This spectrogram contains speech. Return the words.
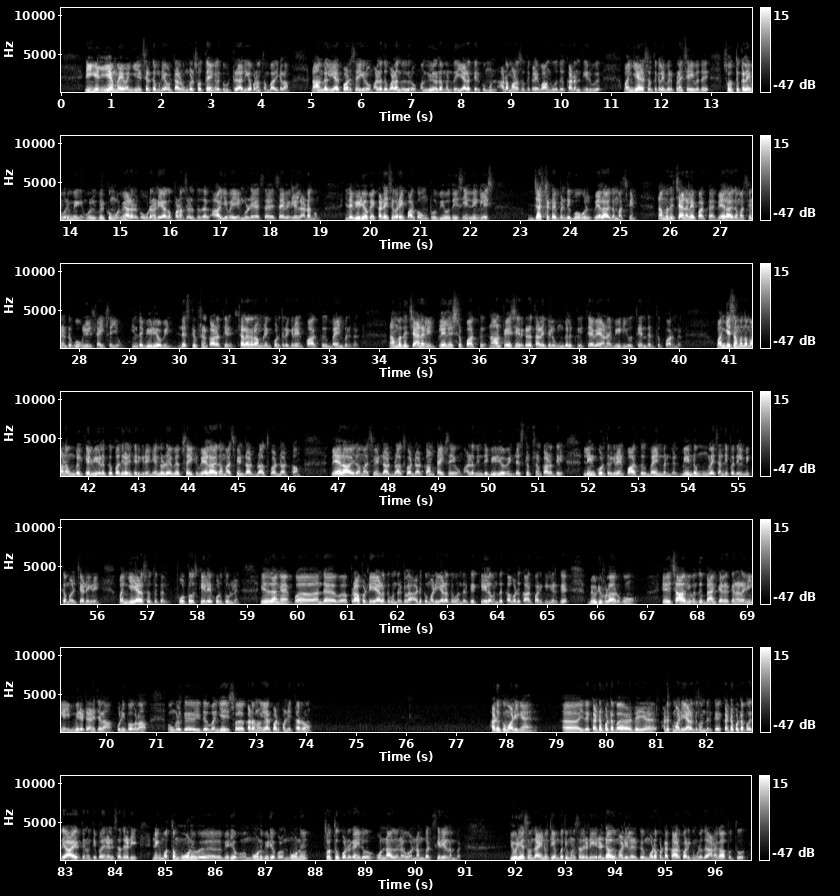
நீங்கள் இஎம்ஐ வங்கியில் செலுத்த முடியாவிட்டால் உங்கள் சொத்தை எங்களுக்கு விற்று அதிக பணம் சம்பாதிக்கலாம். நாங்கள் ஏற்பாடு செய்கிறோம் அல்லது வழங்குகிறோம். வங்கிகளிடமிருந்து ஏலத்திற்கு முன் அடமான சொத்துக்களை வாங்குவது கடன் தீர்வு வங்கி சொத்துக்களை விற்பனை செய்வது சொத்துக்களை உரிமை விற்கும் உரிமையாளருக்கு உடனடியாக பணம் செலுத்துதல் ஆகியவை எங்களுடைய சே- சேவைகளில் அடங்கும். இந்த வீடியோவை கடைசி வரை பார்க்கவும். To view this in English just type in the Google Velayudham Ashwin. நமது சேனலை பார்க்க வேலாயுதம் அஸ்வின் என்று கூகுளில் டைப் செய்யவும். இந்த வீடியோவின் டெஸ்கிரிப்ஷன் காலத்தில் டெலகிராம் லிங்க் கொடுத்திருக்கிறேன். பார்த்து பயன்பெறுங்கள். நமது சேனலின் பிளேலிஸ்ட் பார்த்து நான் பேசியிருக்கிற தலைப்பில் உங்களுக்கு தேவையான வீடியோ தேர்ந்தெடுத்து பாருங்கள். வங்கி சம்பந்தமான உங்கள் கேள்விகளுக்கு பதிலளித்திருக்கிறேன். எங்களுடைய website Velayudham Ashwin dot blogspot dot com Velayudham Ashwin dot blogspot dot com type செய்யவும். அல்லது இந்த வீடியோவின் டெஸ்கிரிப்ஷன் காலத்தில் லிங்க் கொடுத்திருக்கிறேன். பார்த்து பயன்பெறுங்கள். மீண்டும் உங்களை சந்திப்பதில் மிக்க மகிழ்ச்சி அடைகிறேன். வங்கி ஏல சொத்துக்கள். ஃபோட்டோஸ் கீழே கொடுத்துள்ளேன். இதுதாங்க இப்போ அந்த ப்ராப்பர்ட்டி ஏலத்துக்கு வந்திருக்குல்ல அடுக்குமாடி ஏலத்துக்கு வந்திருக்கு. கீழே வந்து கவர்டு கார் பார்க்கிங் இருக்குது பியூட்டிஃபுல்லாக இருக்கும். சாவி வந்து பேங்க்கில் இருக்கிறனால நீங்கள் இம்மீடியட்டாக நினச்சலாம். கூட்டி போகலாம். உங்களுக்கு இது வங்கி கடனும் ஏற்பாடு பண்ணி தர்றோம். அடுக்குமாடிங்க. இது கட்டப்பட்ட ப இது அடுக்குமாடி ஏலத்துக்கு வந்திருக்கு. கட்டப்பட்ட பகுதி ஆயிரத்தி நூற்றி பதினேழு சதுரடி. இன்றைக்கி மொத்தம் மூணு வீடியோ மூணு வீடியோ மூணு சொத்து போட்டிருக்கேன். இது ஒன்றாவது நம்பர் சீரியல் நம்பர் யூடிஎஸ் வந்து ஐநூற்றி எண்பத்தி மூணு சதுரடி. ரெண்டாவது மாடியில் இருக்குது மூடப்பட்ட கார் பார்க்கிங் உள்ளது. அனகாபுத்தூர்.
